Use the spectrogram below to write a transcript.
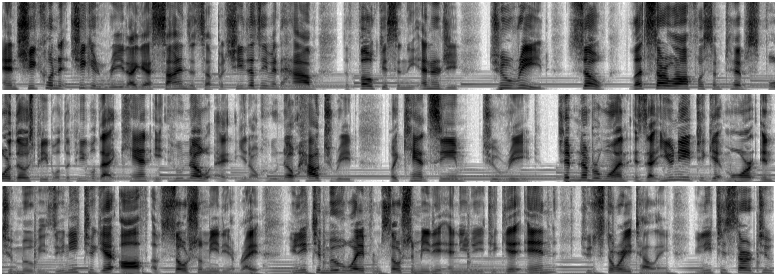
and she couldn't, she can read, I guess, signs and stuff, but she doesn't even have the focus and the energy to read. So let's start off with some tips for those people, the people that can't, who know, eh, you know, who know how to read, but can't seem to read. Tip number one is that you need to get more into movies. You need to get off of social media, right? You need to move away from social media and you need to get into storytelling. You need to start to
